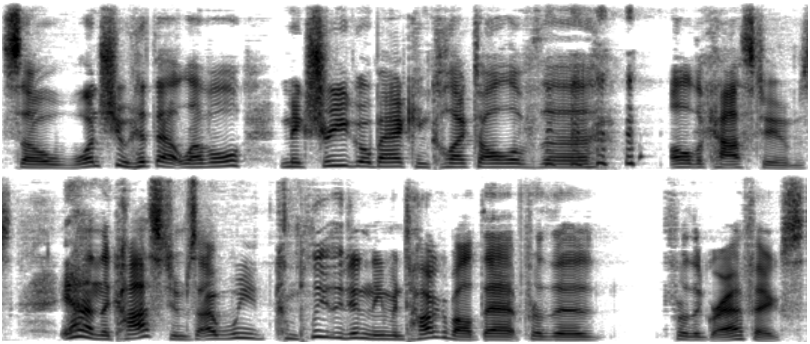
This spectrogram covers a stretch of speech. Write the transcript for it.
So once you hit that level, make sure you go back and collect all of the all the costumes. Yeah, and the costumes, I, we completely didn't even talk about that for the for the graphics.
